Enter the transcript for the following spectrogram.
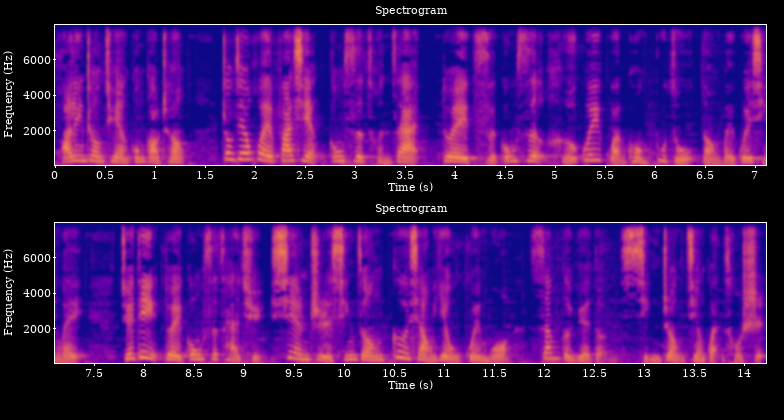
华林证券公告称，证监会发现公司存在。对子公司合规管控不足等违规行为，决定对公司采取限制新增各项业务规模三个月的行政监管措施。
